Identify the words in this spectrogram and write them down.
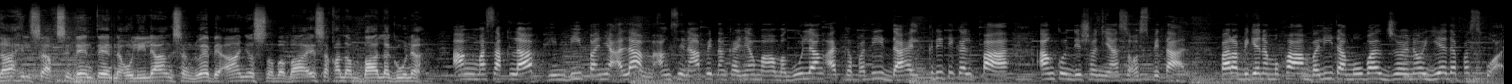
Dahil sa aksidente na ulilang isang 9 anyos na babae sa Calamba, Laguna. Ang masaklap, hindi pa niya alam ang sinapit ng kanyang mga magulang at kapatid dahil critical pa ang kondisyon niya sa ospital. Para bigyan ng mukha ang balita, Mobile Journal, Yeda Pascual.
